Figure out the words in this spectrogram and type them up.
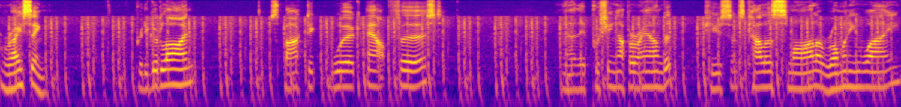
Racing. Pretty good line. Sparktic work out first. Now they're pushing up around it. Puissance Colours, Smiler, Romany Way.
